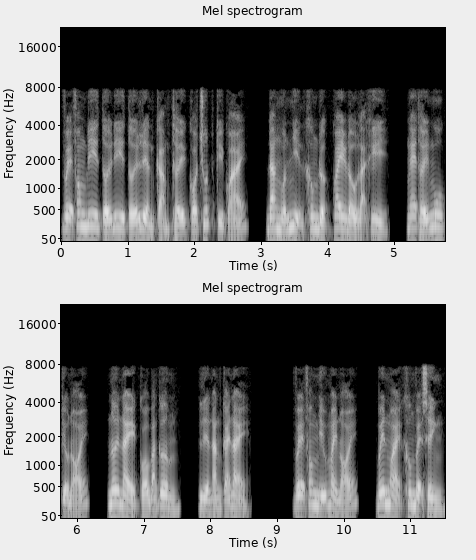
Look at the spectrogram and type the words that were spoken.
vệ phong đi tới đi tới liền cảm thấy có chút kỳ quái, đang muốn nhịn không được quay đầu lại khi, nghe thấy ngu kiểu nói, nơi này có bán cơm, liền ăn cái này. Vệ phong nhíu mày nói, bên ngoài không vệ sinh,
